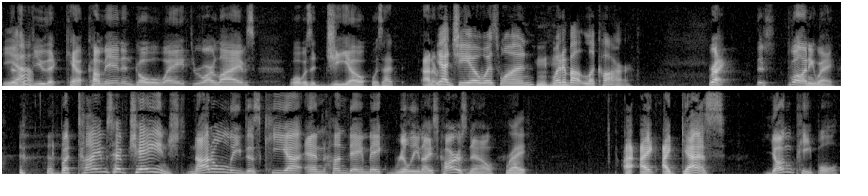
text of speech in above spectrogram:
there's a few that can't come in and go away through our lives. What was it? Geo? Was that? I don't Yeah, know. Geo was one. Mm-hmm. What about Le Car? Right. There's well anyway. but times have changed. Not only does Kia and Hyundai make really nice cars now, Right. I, I, I guess young people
